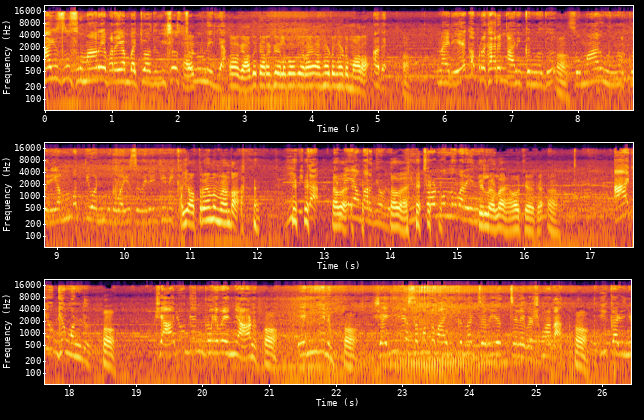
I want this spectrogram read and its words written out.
ആയുസ് സുമാറേ പറയാൻ പറ്റുമോ? അത് വിശ്വസിച്ചൊന്നുമില്ല ഓക്കെ. അത് കറക്റ്റ് ചിലപ്പോൾ അങ്ങോട്ടും ഇങ്ങോട്ടും മാറാം. അതെ. രേഖ പ്രകാരം കാണിക്കുന്നത് സുമാർ നിങ്ങൾക്ക് ഒരു എൺപത്തി ഒൻപത് വയസ്സ് വരെ ജീവിക്കാം. അയ്യോ അത്രയൊന്നും വേണ്ട. ജീവിക്കാം. ഞാൻ പറഞ്ഞോളൂ പറയുന്നില്ല. ഇല്ല അല്ലേ ഓക്കെ. ഓക്കെ ആ. ആരോഗ്യം കൊണ്ട് പക്ഷെ ആരോഗ്യം ക്ലിയർ തന്നെയാണ് എങ്കിലും ശരീര സംബന്ധമായിരിക്കുന്ന ചെറിയ ചില വിഷമത ഈ കഴിഞ്ഞ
